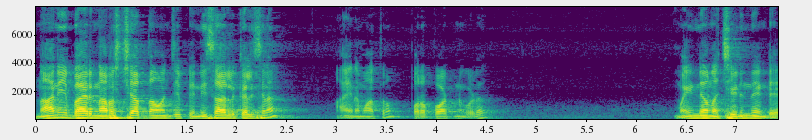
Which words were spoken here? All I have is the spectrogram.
నాని భార్యను అరెస్ట్ చేద్దామని చెప్పి ఎన్నిసార్లు కలిసినా ఆయన మాత్రం పొరపాటును కూడా మైండ్ ఏమైనా చెడిందంటే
